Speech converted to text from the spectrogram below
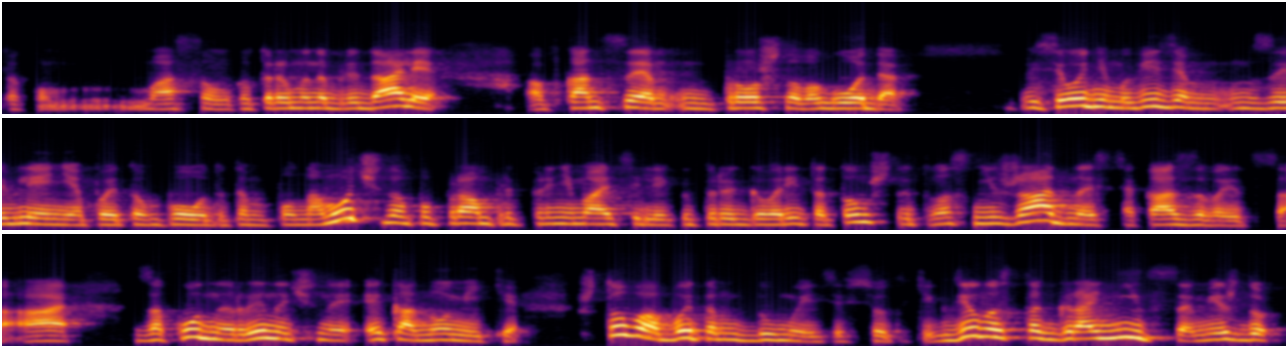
таком массовом, которое мы наблюдали а, в конце прошлого года. И сегодня мы видим заявление по этому поводу там, полномочного по правам предпринимателей, который говорит о том, что это у нас не жадность, оказывается, а законы рыночной экономики. Что вы об этом думаете все-таки? Где у нас так граница между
